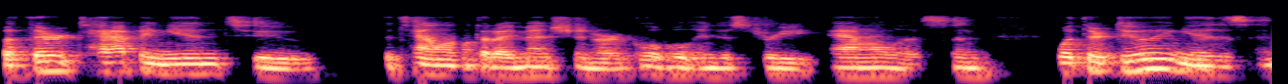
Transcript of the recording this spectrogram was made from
but they're tapping into the talent that I mentioned are global industry analysts. And what they're doing is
